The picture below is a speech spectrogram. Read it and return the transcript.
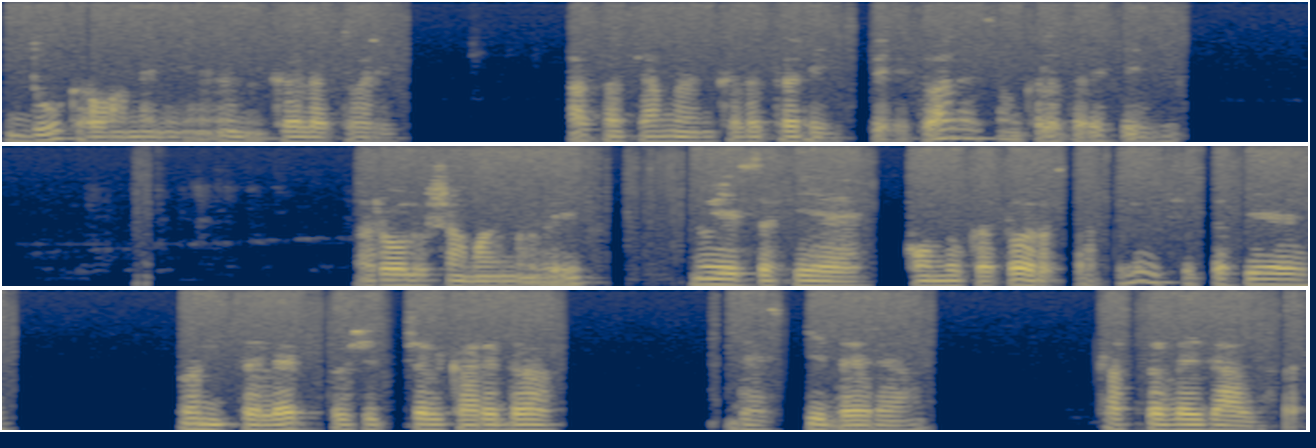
ducă oamenii în călătorii. Asta înseamnă în călătorii spirituale sau în călătorii fizice. Rolul șamanului nu e să fie conducătorul statului, ci să fie înțeleptul și cel care dă deschiderea ca să vezi altfel.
